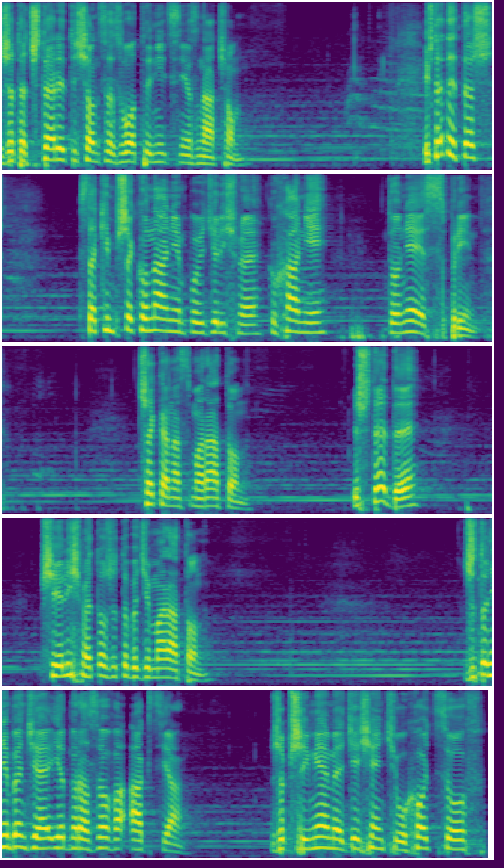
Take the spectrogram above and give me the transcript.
że te 4000 zł nic nie znaczą. I wtedy też z takim przekonaniem powiedzieliśmy, kochani, to nie jest sprint. Czeka nas maraton. Już wtedy przyjęliśmy to, że to będzie maraton. Że to nie będzie jednorazowa akcja, że przyjmiemy 10 uchodźców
